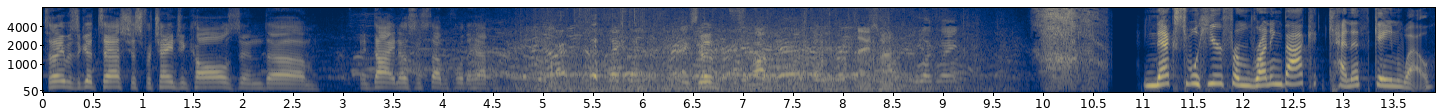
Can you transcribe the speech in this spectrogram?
today was a good test just for changing calls and. Um, and diagnosing stuff before they happen. Thanks, Good. Thanks, man. Good luck, Lane. Next, we'll hear from running back Kenneth Gainwell.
